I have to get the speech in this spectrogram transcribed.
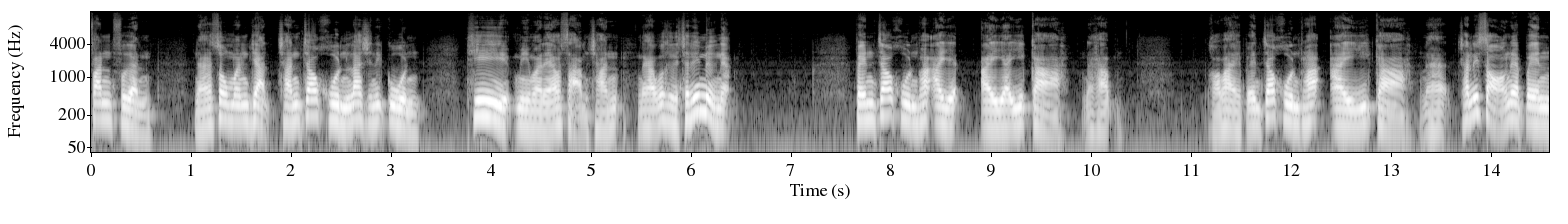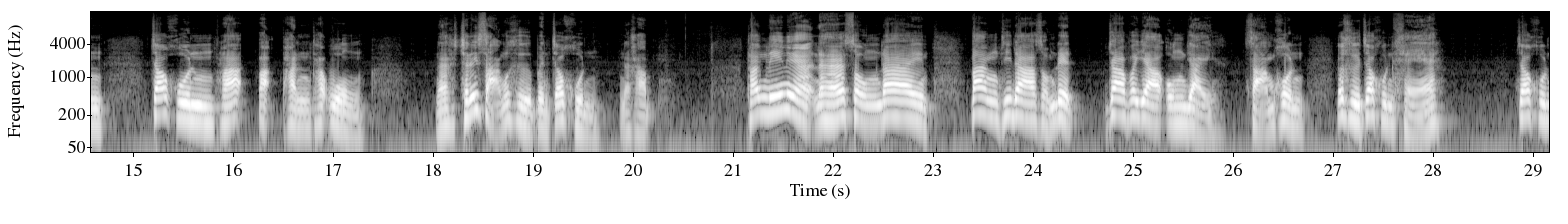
ฟั่นเฟือนนะทรงบัญญัติชั้นเจ้าคุณราชนิกูลที่มีมาแล้ว 3 ชั้นนะครับ ก็คือชั้นที่1เนี่ยเป็นเจ้าคุณพระไอยยยิกานะครับขออภัยเป็นเจ้าคุณพระไอยิกานะฮะชั้นที่สองเนี่ยเป็นเจ้าคุณพระประพันธวงศ์ นะชั้นที่สามก็คือเป็นเจ้าคุณนะครับ ทั้งนี้เนี่ยนะฮะทรงได้ตั้งธิดาสมเด็จเจ้าพระยาองค์ใหญ่สามคนก็คือเจ้าคุณแข เจ้าคุณ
